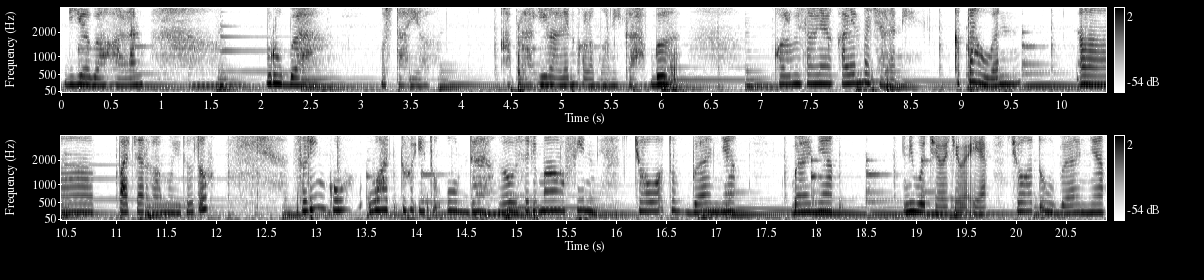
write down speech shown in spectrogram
dia bakalan berubah. Mustahil. Apalagi kalian kalau mau nikah. Beh kalau misalnya kalian pacaran nih ketahuan uh, pacar kamu itu tuh selingkuh. Waduh itu udah nggak usah dimaafin. Cowok tuh banyak banyak. Ini buat cewek-cewek ya. Cowok tuh banyak.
